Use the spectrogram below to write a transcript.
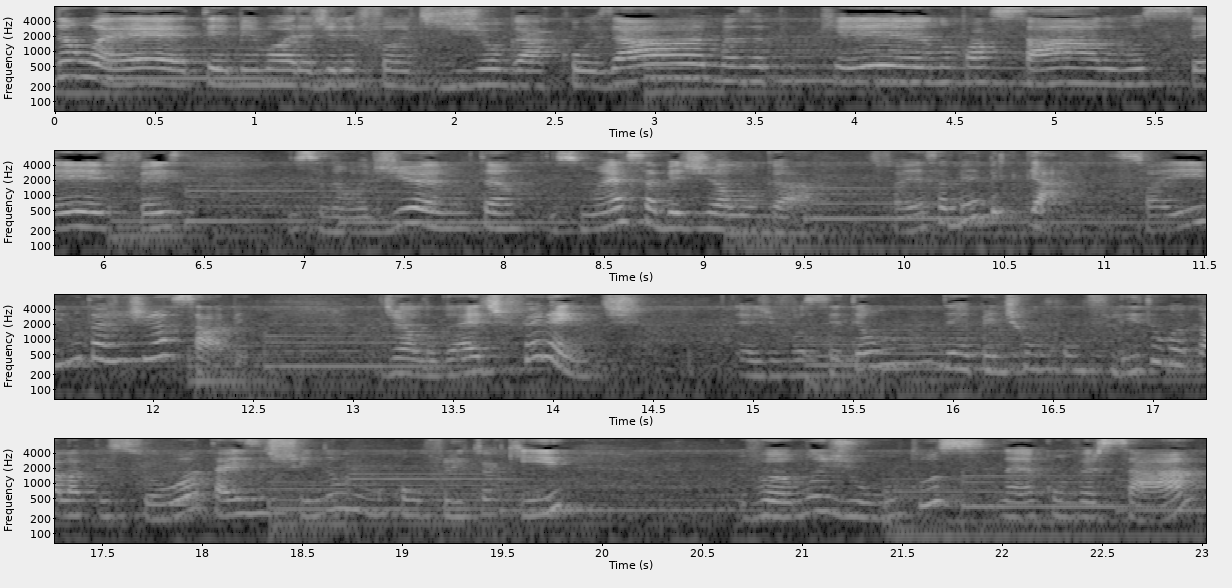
não é ter memória de elefante, de jogar coisa, ah, mas é porque ano passado você fez. Isso não adianta, isso não é saber dialogar, isso aí é saber brigar. Isso aí muita gente já sabe. Dialogar é diferente. É de você ter um, de repente, um conflito com aquela pessoa, tá existindo um conflito aqui, vamos juntos, né, conversar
